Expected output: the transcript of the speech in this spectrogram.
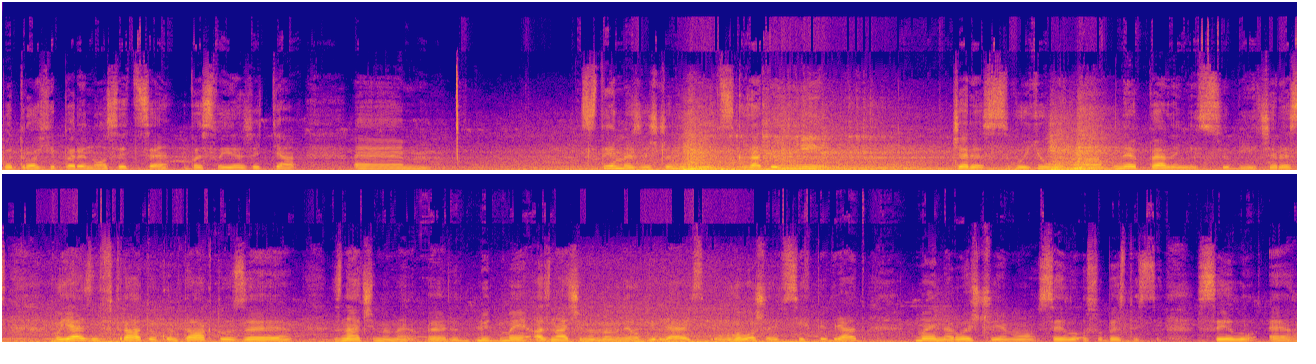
потрохи переносить це в своє життя. Ем, з тими ж, що не вміють сказати ні через свою а, невпевненість в собі, через боязнь втрату контакту з значимими е, людьми, а значимими вони об'являють, оголошують всіх підряд. Ми нарощуємо силу особистості, силу его.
